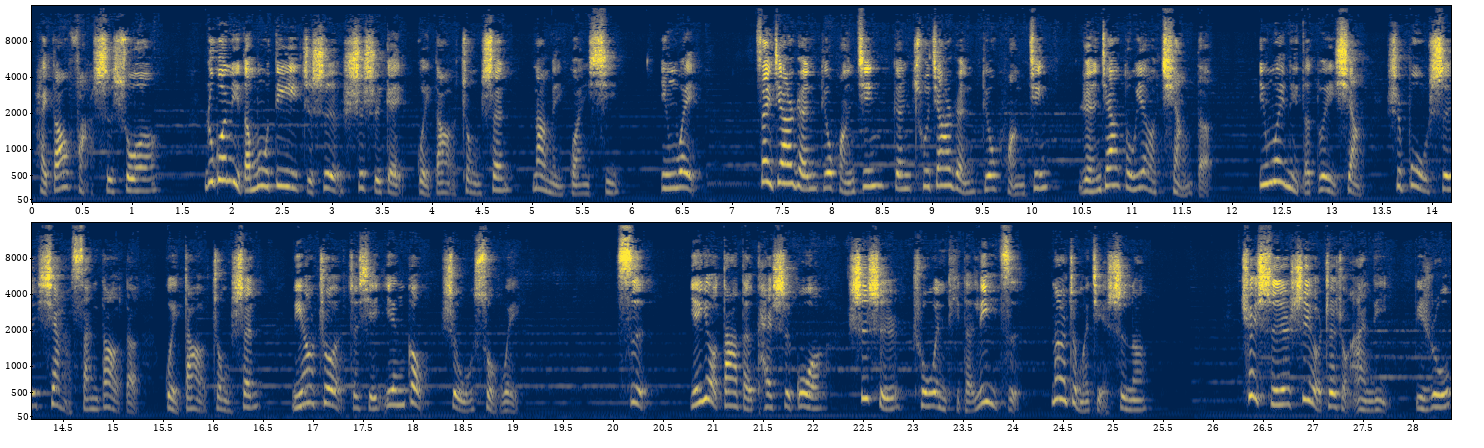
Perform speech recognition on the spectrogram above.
海涛法师说，如果你的目的只是施食给鬼道众生，那没关系，因为在家人丢黄金跟出家人丢黄金，人家都要抢的，因为你的对象是布施下三道的鬼道众生，你要做这些烟供是无所谓。四。也有大德开示过施食出问题的例子，那怎么解释呢？确实是有这种案例，比如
